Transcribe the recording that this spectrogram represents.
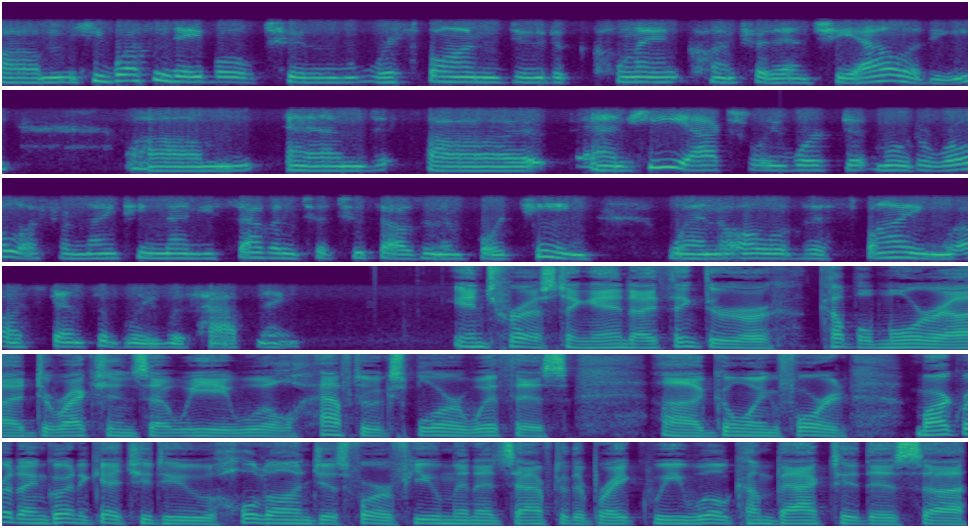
um, he wasn't able to respond due to client confidentiality. Um, and uh, and he actually worked at Motorola from 1997 to 2014 when all of this spying ostensibly was happening. Interesting. And I think there are a couple more uh, directions that we will have to explore with this uh, going forward. Margaret, I'm going to get you to hold on just for a few minutes after the break. We will come back to this uh,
